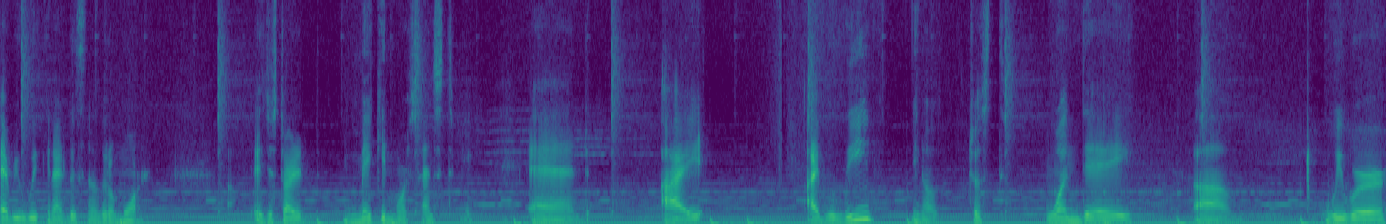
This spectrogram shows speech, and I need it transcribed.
every weekend I'd listen a little more. It just started making more sense to me, and I I believe you know just one day um, we were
